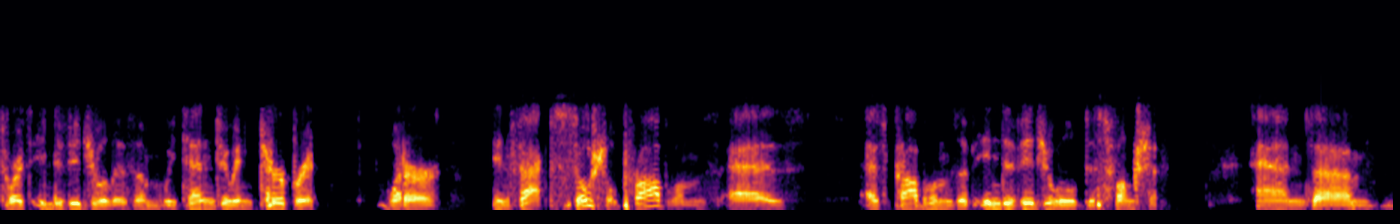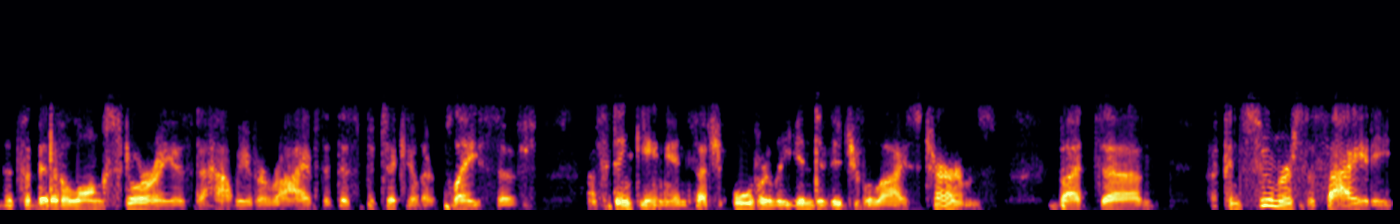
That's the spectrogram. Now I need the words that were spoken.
towards individualism. We tend to interpret what are in fact social problems as as problems of individual dysfunction. And um, it's a bit of a long story as to how we've arrived at this particular place of, of thinking in such overly individualized terms. But uh, a consumer society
